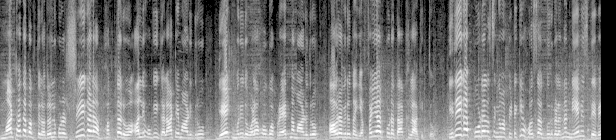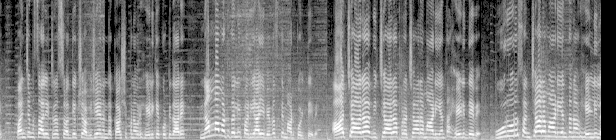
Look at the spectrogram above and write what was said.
ಮಠದ ಭಕ್ತರು, ಅದರಲ್ಲೂ ಕೂಡ ಶ್ರೀಗಳ ಭಕ್ತರು ಅಲ್ಲಿ ಹೋಗಿ ಗಲಾಟೆ ಮಾಡಿದ್ರು, ಗೇಟ್ ಮುರಿದು ಒಳ ಹೋಗುವ ಪ್ರಯತ್ನ ಮಾಡಿದ್ರು, ಅವರ ವಿರುದ್ಧ ಎಫ್ಐಆರ್ ಕೂಡ ದಾಖಲಾಗಿತ್ತು. ಇದೀಗ ಕೂಡಲ ಸಂಗಮ ಪೀಠಕ್ಕೆ ಹೊಸ ಗುರುಗಳನ್ನ ನೇಮಿಸ್ತೇವೆ. ಪಂಚಮಸಾಲಿ ಟ್ರಸ್ಟ್ ಅಧ್ಯಕ್ಷ ವಿಜಯಾನಂದ ಕಾಶ್ಯಪ್ಪನವರು ಹೇಳಿಕೆ ಕೊಟ್ಟಿದ್ದಾರೆ, ನಮ್ಮ ಮಠದಲ್ಲಿ ಪರ್ಯಾಯ ವ್ಯವಸ್ಥೆ ಮಾಡಿಕೊಳ್ತೇವೆ. ಆಚಾರ, ವಿಚಾರ, ಪ್ರಚಾರ ಮಾಡಿ ಅಂತ ಹೇಳಿದ್ದೇವೆ. ಊರೂರು ಸಂಚಾರ ಮಾಡಿ ಅಂತ ನಾವು ಹೇಳಲಿಲ್ಲ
